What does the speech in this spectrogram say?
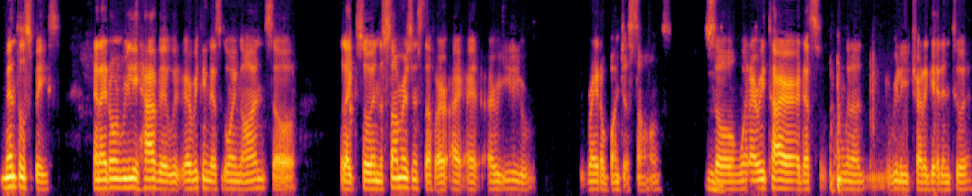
mental space, and I don't really have it with everything that's going on. So, like, so in the summers and stuff, I I, I really write a bunch of songs. Mm-hmm. So when I retire, that's I'm gonna really try to get into it.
